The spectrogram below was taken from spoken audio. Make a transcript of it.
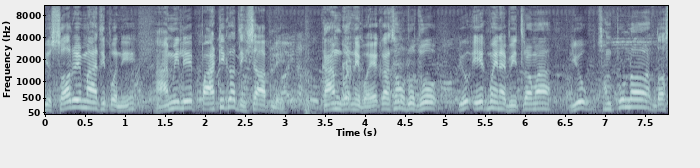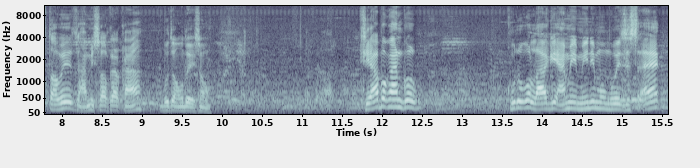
यो सर्वेमाथि पनि हामीले पार्टीगत हिसाबले काम गर्ने भएका छौँ र जो यो एक महिनाभित्रमा यो सम्पूर्ण दस्तावेज हामी सरकार कहाँ बुझाउँदैछौँ। चिया बगानको कुरोको लागि हामी मिनिमम वेजेस एक्ट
